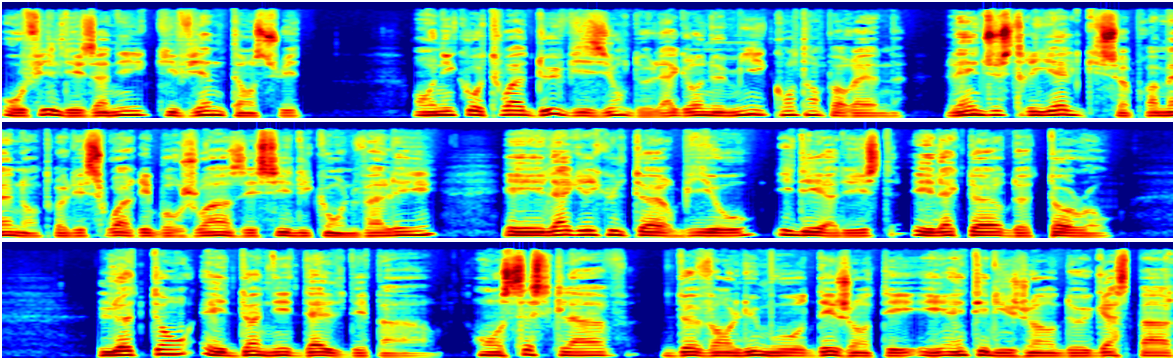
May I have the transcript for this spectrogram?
au fil des années qui viennent ensuite, on y côtoie deux visions de l'agronomie contemporaine, l'industriel qui se promène entre les soirées bourgeoises et Silicon Valley, et l'agriculteur bio, idéaliste et lecteur de Taureau. Le ton est donné dès le départ. On s'esclave devant l'humour déjanté et intelligent de Gaspard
